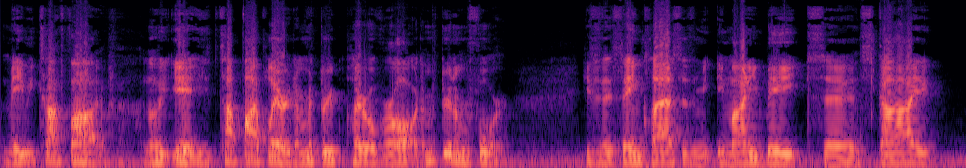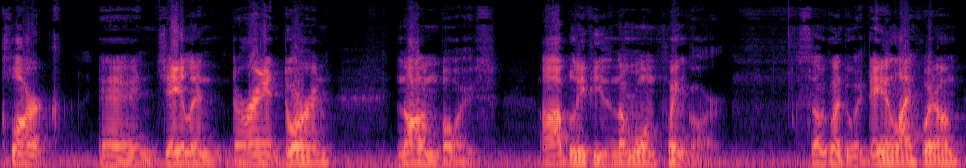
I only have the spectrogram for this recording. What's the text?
maybe top five. I know, yeah, he's top five player, number three player overall, or number three, number four. He's in the same class as Emoni Bates and Skyy Clark and Jalen Durant, Duren, and all them boys. Uh, I believe he's the number one point guard. So we're going to do a day in life with him.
